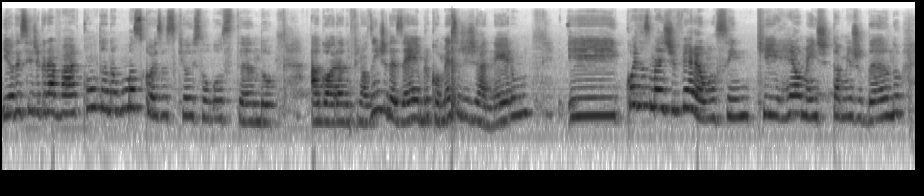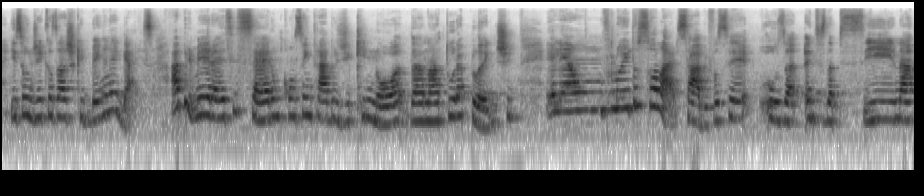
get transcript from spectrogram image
E eu decidi gravar contando algumas coisas que eu estou gostando agora no finalzinho de dezembro, começo de janeiro e coisas mais de verão, assim, que realmente tá me ajudando e são dicas, acho que, bem legais. A primeira é esse sérum concentrado de quinoa da Natura Plant. Ele é um fluido solar, sabe? Você usa antes da piscina,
